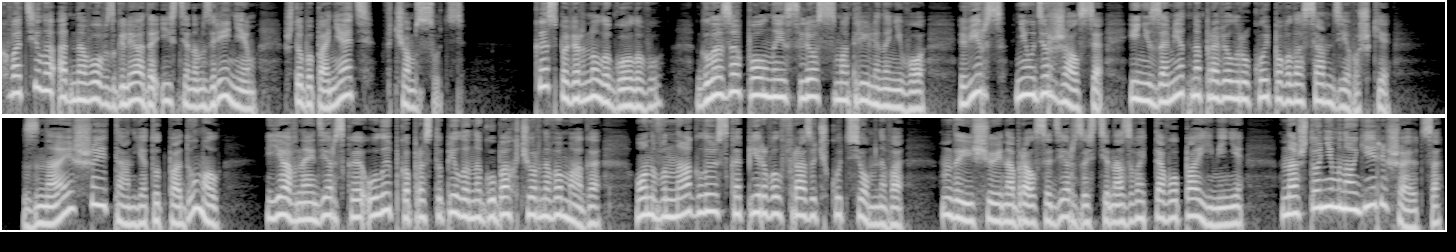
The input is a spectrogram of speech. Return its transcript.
Хватило одного взгляда истинным зрением, чтобы понять, в чем суть. Кэс повернула голову. Глаза, полные слез, смотрели на него. Вирс не удержался и незаметно провел рукой по волосам девушки. «Знаешь, Шейтан, я тут подумал...» Явная дерзкая улыбка проступила на губах черного мага. Он в наглую скопировал фразочку темного, да еще и набрался дерзости назвать того по имени, на что немногие решаются,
